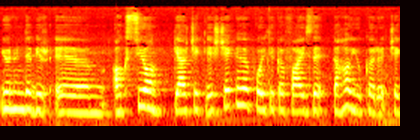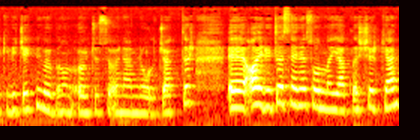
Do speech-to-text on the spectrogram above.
yönünde bir e, aksiyon gerçekleşecek mi ve politika faizi daha yukarı çekilecek mi ve bunun ölçüsü önemli olacaktır. E, ayrıca sene sonuna yaklaşırken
